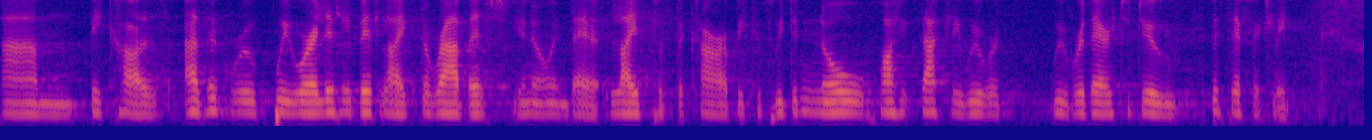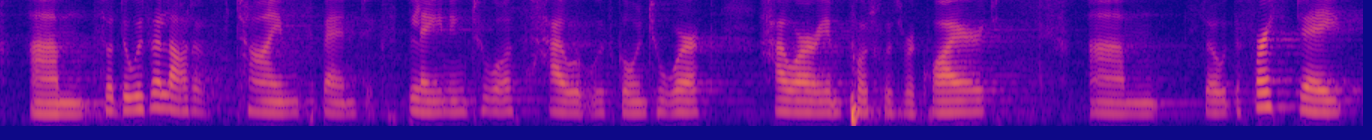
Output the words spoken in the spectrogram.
um, because as a group we were a little bit like the rabbit, you know, in the lights of the car because we didn't know what exactly we were, we were there to do specifically. Um, so there was a lot of time spent explaining to us how it was going to work, how our input was required. Um, so the first day,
